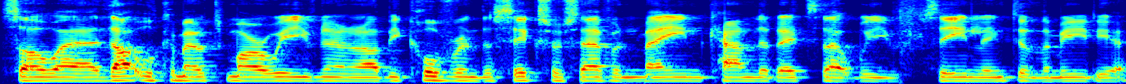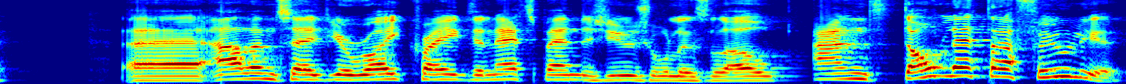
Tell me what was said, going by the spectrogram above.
So uh, that will come out tomorrow evening, and I'll be covering the six or seven main candidates that we've seen linked in the media. Uh, Alan said, You're right, Craig. The net spend as usual is low. And don't let that fool you,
